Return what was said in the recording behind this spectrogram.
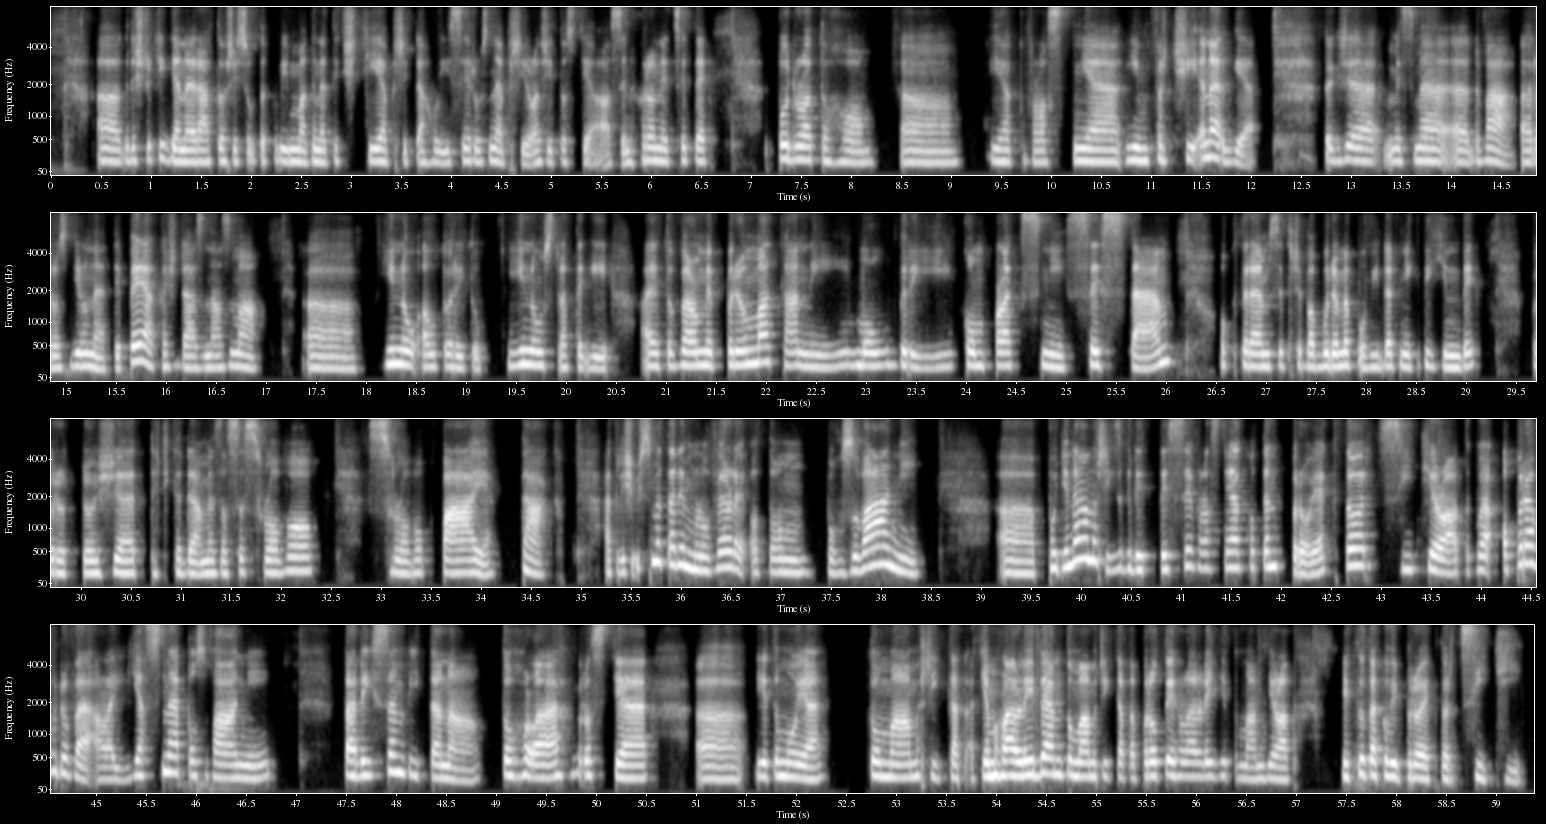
Když to ti generátoři jsou takový magnetičtí a přitahují si různé příležitosti a synchronicity podle toho, jak vlastně jim frčí energie. Takže my jsme eh, dva rozdílné typy a každá z nás má uh, jinou autoritu, jinou strategii a je to velmi promakaný, moudrý, komplexní systém, o kterém si třeba budeme povídat někdy jindy, protože teďka dáme zase slovo, slovo páje. Tak, a když už jsme tady mluvili o tom pozvání, pojď nám říct, kdy ty si vlastně jako ten projektor cítila takové opravdové, ale jasné pozvání. Tady jsem vítaná, tohle prostě uh, je to moje, to mám říkat a těmhle lidem to mám říkat a pro tyhle lidi to mám dělat. Jak to takový projektor cítí?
